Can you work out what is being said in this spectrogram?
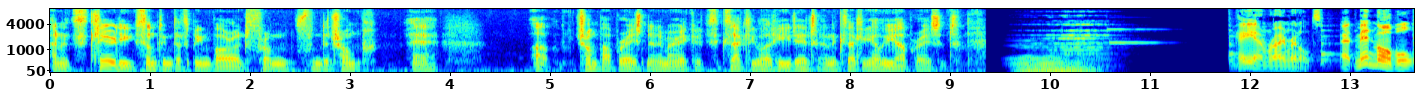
and it's clearly something that's been borrowed from from the Trump. Uh, uh, Trump operation in America. It's exactly what he did and exactly how he operated. Hey, I'm Ryan Reynolds. At Mint Mobile,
